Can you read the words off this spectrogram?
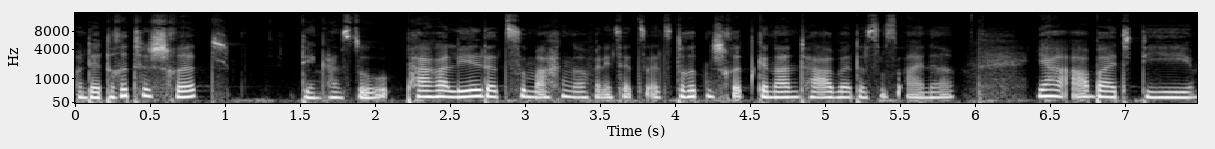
Und der dritte Schritt den kannst du parallel dazu machen, auch wenn ich es jetzt als dritten Schritt genannt habe. Das ist eine, ja, Arbeit, die,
